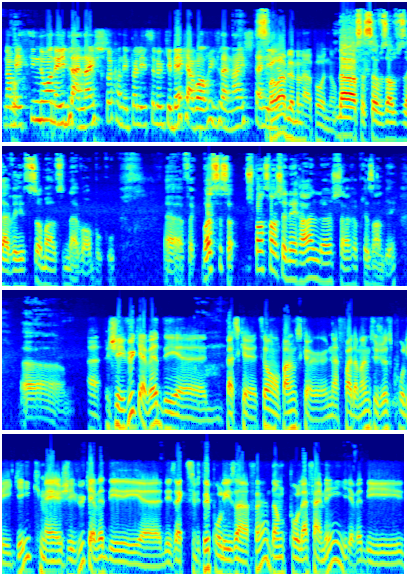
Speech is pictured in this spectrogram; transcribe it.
Non, mais si nous, on a eu de la neige, je suis sûr qu'on n'est pas les seuls au Québec à avoir eu de la neige cette année. Probablement pas, non. Non, c'est ça, vous autres, vous avez sûrement dû en avoir beaucoup. Euh, fait ouais, c'est ça. Je pense en général, ça représente bien. Euh, euh, j'ai vu qu'il y avait des euh, parce que tu sais on pense qu'une affaire de même c'est juste pour les geeks, mais j'ai vu qu'il y avait des, euh, des activités pour les enfants, donc pour la famille, il y avait des,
